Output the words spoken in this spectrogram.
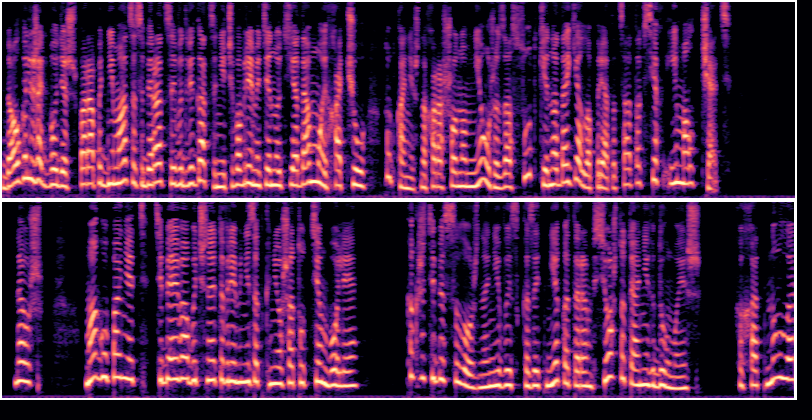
«Долго лежать будешь? Пора подниматься, собираться и выдвигаться. Нечего время тянуть, я домой хочу. Тут, конечно, хорошо, но мне уже за сутки надоело прятаться ото всех и молчать». «Да уж, могу понять. Тебя и в обычное это время не заткнешь, а тут тем более. Как же тебе сложно не высказать некоторым все, что ты о них думаешь» хохотнула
